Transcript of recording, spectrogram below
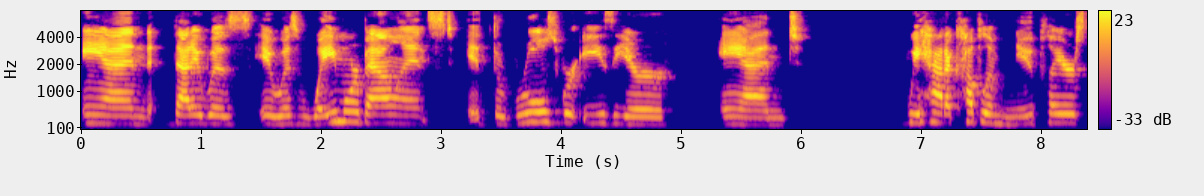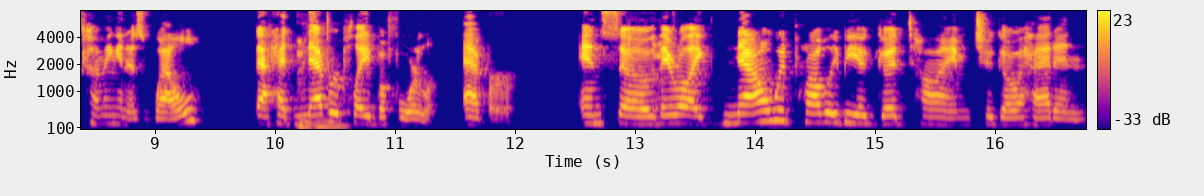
and that it was it was way more balanced it, the rules were easier and we had a couple of new players coming in as well that had mm-hmm. never played before ever and so they were like now would probably be a good time to go ahead and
